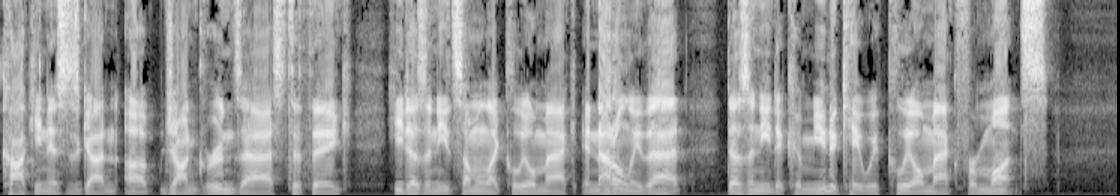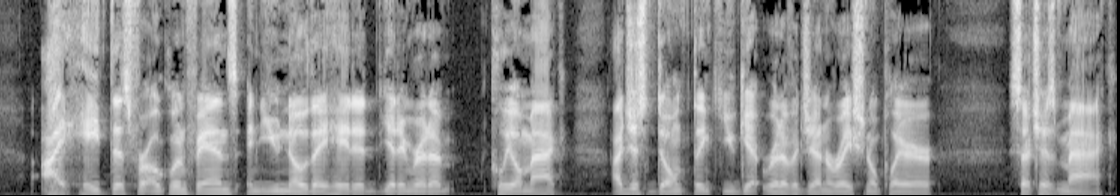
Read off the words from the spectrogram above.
cockiness has gotten up Jon Gruden's ass to think he doesn't need someone like Khalil Mack. And not only that, doesn't need to communicate with Khalil Mack for months. I hate this for Oakland fans, and you know they hated getting rid of Khalil Mack. I just don't think you get rid of a generational player such as Mack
